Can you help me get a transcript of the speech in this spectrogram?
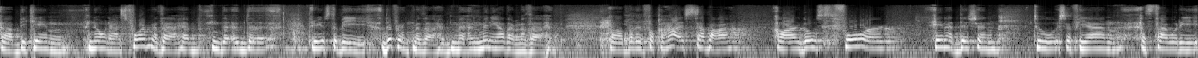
uh, became known as four madhahib, the, the, there used to be different madhahib, many other madhahib. Uh, but the fuqaha al-sab'a are those four in addition to Sufyan al-Thawri,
